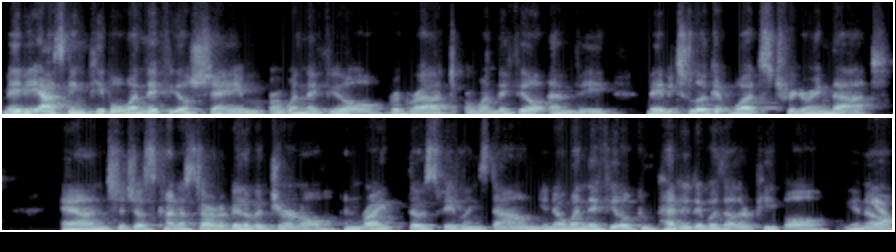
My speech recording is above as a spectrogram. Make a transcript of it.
maybe asking people when they feel shame or when they feel regret or when they feel envy maybe to look at what's triggering that and to just kind of start a bit of a journal and write those feelings down you know when they feel competitive with other people you know yeah.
